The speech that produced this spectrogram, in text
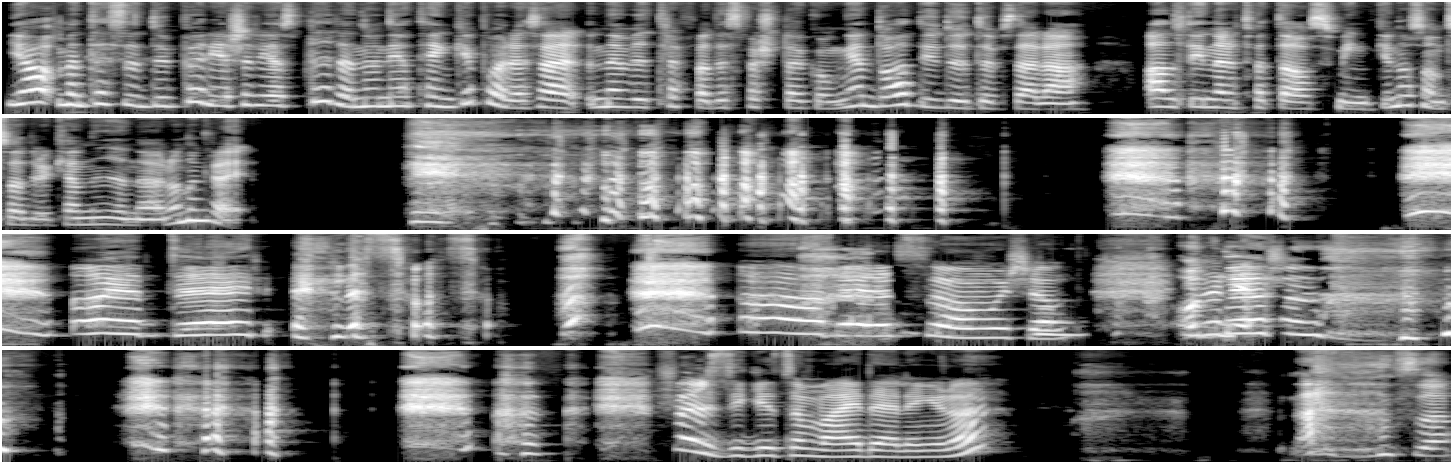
Ja, men Tessa, du börjar seriöst bli det nu när jag tänker på det. Så här, när vi träffades första gången, då hade ju du typ så här, alltid när du tvättade av sminken och sånt så hade du kaninöron och grejer. Å, jeg dør! Det er så så Å, det er så morsomt. Och det det- känns... Føles ikke ut som meg, det lenger nå? alltså,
